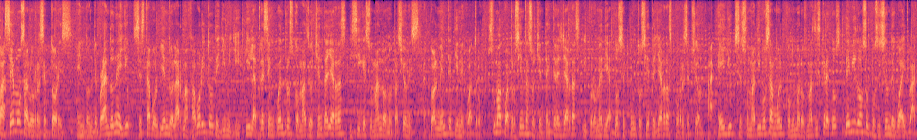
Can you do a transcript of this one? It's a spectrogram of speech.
Pasemos a los receptores, en donde Brandon Ayuk se está volviendo el arma favorito de Jimmy G. y la tres encuentros con más de 80 yardas y sigue sumando anotaciones. Actualmente tiene 4. Suma 483 yardas y promedia 12.7 yardas por recepción. A Ayuk se suma Divo Samuel con números más discretos debido a su posición de wide back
